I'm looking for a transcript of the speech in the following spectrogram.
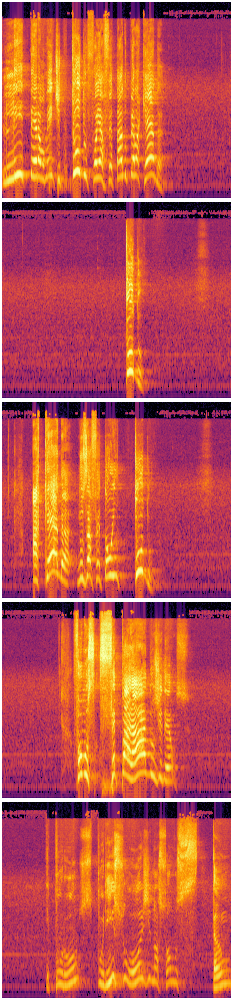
literalmente tudo foi afetado pela queda. Tudo. A queda nos afetou em tudo. Fomos separados de Deus. E por, uns, por isso hoje nós somos tão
